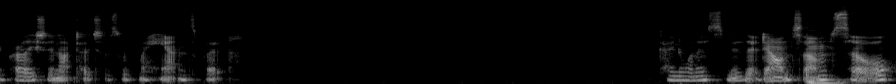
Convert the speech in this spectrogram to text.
I probably should not touch this with my hands, but I kind of want to smooth it down some. So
